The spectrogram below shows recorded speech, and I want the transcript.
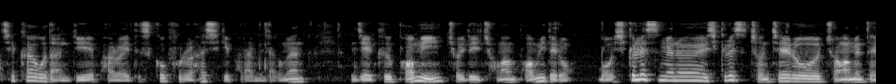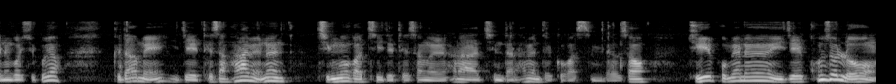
체크하고 난 뒤에 바로 add scope를 하시기 바랍니다. 그러면 이제 그 범위 저희들이 정한 범위대로 뭐 C클래스면은 C클래스 전체로 정하면 되는 것이고요. 그 다음에 이제 대상 하나면은 직무와 같이 이제 대상을 하나 진단하면 될 것 같습니다. 그래서 뒤에 보면은 이제 콘솔로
